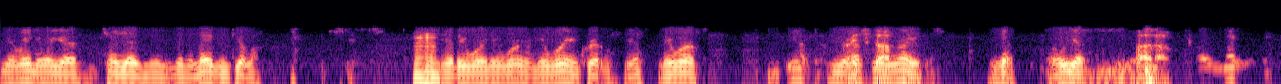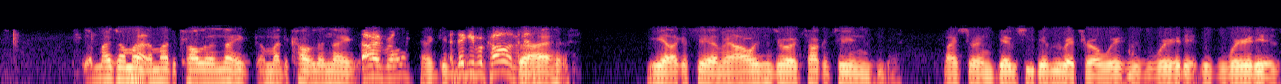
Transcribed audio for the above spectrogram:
Yeah, Randy Orton. Yeah, you, yeah, the legend killer. Mm-hmm. Yeah, they were. They were. They were incredible. Yeah, they were. Yeah, you're Great absolutely stuff. right. Yeah. Oh yeah. But, uh, Mike, I'm, about, I'm about to call it a night. I'm about to call it a night. all right, brother. Get- Thank you for calling, man. I, yeah, like I said, man, I always enjoy talking to you and my show WCW Retro. Where this is where it is. This is where it is.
